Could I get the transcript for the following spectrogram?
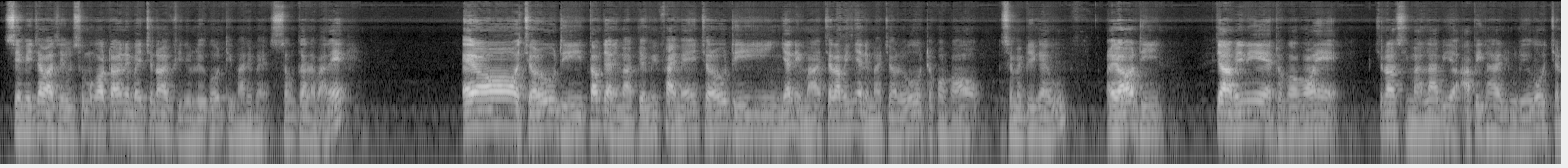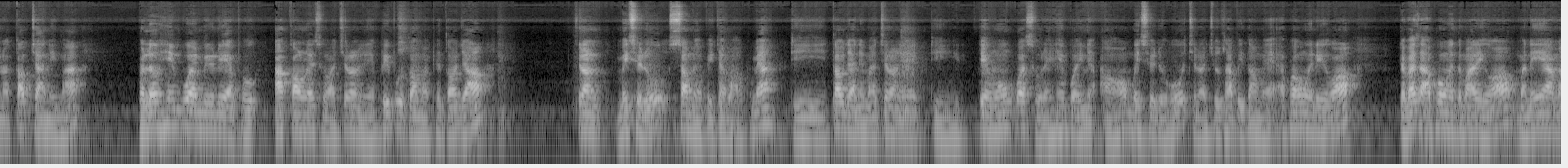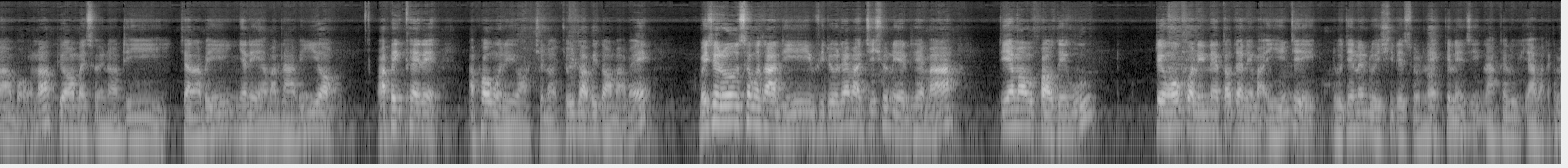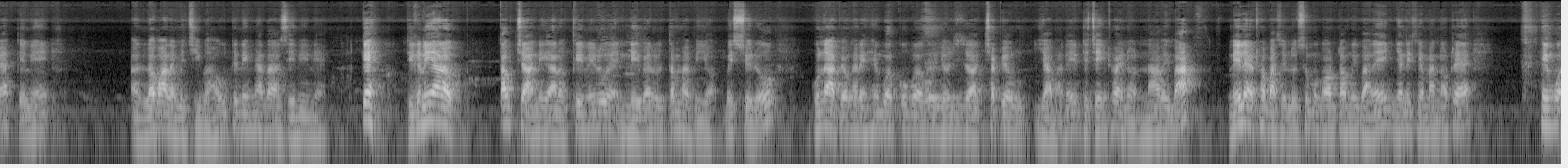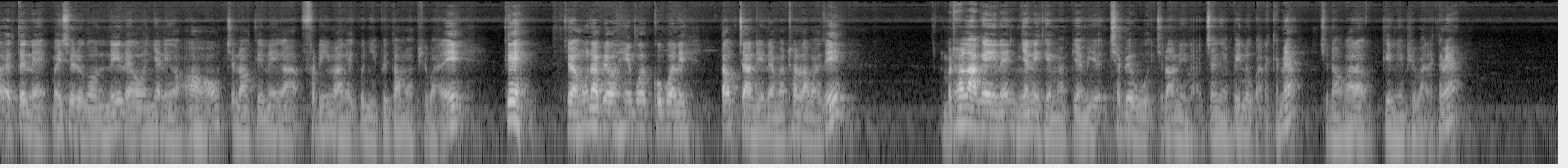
စင်မေကြပါစေလို့ဆုမကောင်းတောင်းနေမယ်ကျွန်တော်ရဲ့ဗီဒီယိုလေးကိုဒီမှာလေးပဲဆုံးသက်လိုက်ပါတယ်အဲ့တော့ကျွန်တော်တို့ဒီတောက်ကြနေမှာပြန်ပြီးဖိုက်မယ်ကျွန်တော်တို့ဒီညနေမှာကြာလာပြီးညနေမှာကျွန်တော်တို့တကောကောင်းအစမပြေခဲ့ဘူးအဲ့တော့ဒီ ကြာမင်းရဲ့ဒေါက်ကောင်းရဲ့ကျွန်တော်စီမှာလာပြီးတော့အပိထားတဲ့လူတွေကိုကျွန်တော်တောက်ကြနေမှာဘလုံးဟင်းပွဲမျိုးလေးကဖို့အကောင်းလဲဆိုတာကျွန်တော်အနေနဲ့ပေးပို့သွားမှာဖြစ်တော့ကြောင်းကျွန်တော်မိတ်ဆွေတို့စောင့်မျှော်ပေးကြပါဦးခင်ဗျာဒီတောက်ကြနေမှာကျွန်တော်လည်းဒီတင်ဝုန်းကွက်ဆိုတဲ့ဟင်းပွဲနဲ့အောင်မိတ်ဆွေတို့ကိုကျွန်တော်စူးစမ်းပေးသွားမယ်အဖွဲ့ဝင်တွေကတပတ်စာအဖွဲ့ဝင်သမားတွေကမနေ့ကမှပေါ့နော်ပြောမယ်ဆိုရင်တော့ဒီကြာလာပြီးညနေရမှာလာပြီးတော့အပိတ်ခဲ့တဲ့အဖွဲ့ဝင်တွေရောကျွန်တော်စူးစမ်းပေးသွားမှာပဲမိတ်ဆွေတို့ဆက်မစားဒီဗီဒီယိုထဲမှာကြည့်ရှုနေတဲ့ထဲမှာ တရားမမပေါက်သေးဘူးတင်ဝုန်းကွက်လေးနဲ့တောက်ကြနေမှာအရင်ကြည့်လိုချင်တဲ့လူရှိတယ်ဆိုရင်လည်းကလင်းစီလာခဲ့လို့ရပါတယ်ခင်ဗျာကလင်းလောဘလည်းမကြည့်ပါဘူးတင်းတင်းမြတ်သားစီးလေးနဲ့ကဲဒီကနေ့ကတော့တောက်ကြနေကတော့ကလင်းတို့ရဲ့အနေပဲလို့သတ်မှတ်ပြီးတော့မိတ်ဆွေတို့ခုနပြောခဲ့တဲ့ဟင်းဘွက်ကိုဘွက်ကိုရုံးကြည့်စွာချက်ပြုတ်ရပါတယ်ဒီချိန်ထွက်ရင်တော့နားပေးပါနေ့လည်ထွက်ပါစေလို့ဆုမကောင်းတောင်းပေးပါတယ်ညနေခင်းမှာနောက်ထပ်ဟင်းဘွက်အစ်စ်နဲ့မိတ်ဆွေတို့ကနေ့လည်ရောညနေရောအောင်ကျွန်တော်ကလင်းက free မှာလည်းကိုညီပေးတော့မှာဖြစ်ပါတယ်ကဲကျွန်တော်ခုနပြောဟင်းဘွက်ကိုဘွက်လေးတောက်ကြနေလည်းမထွက်လာပါစေ မထွက်လာခဲ့ရင်လည်းညနေခင်းမှာပြန်ပြီးချက်ပြုတ်ဖို့ကျွန်တော်အနေနဲ့အကြံဉာဏ်ပေးလုပ်ပါတယ်ခင်ဗျာကျွန်တော်ကတော့ကင်းလင်းဖြစ်ပါတယ်ခင်ဗျာ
